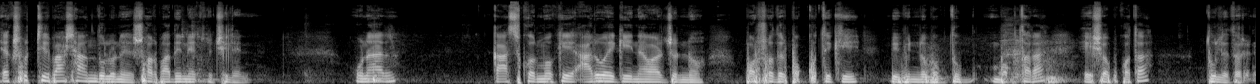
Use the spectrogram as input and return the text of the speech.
একষট্টির ভাষা আন্দোলনে সর্বাধীন একজন ছিলেন। ওনার কাজকর্মকে আরও এগিয়ে নেওয়ার জন্য পর্ষদের পক্ষ থেকে বিভিন্ন বক্তব্য, বক্তারা এইসব কথা তুলে ধরেন।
